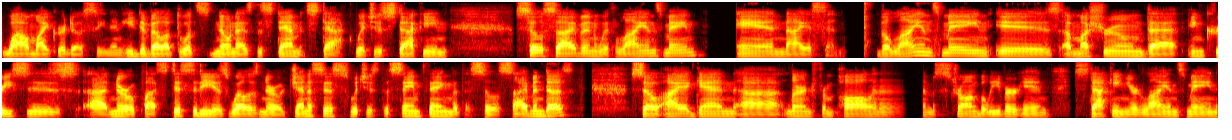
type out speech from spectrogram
while microdosing. And he developed what's known as the Stamets stack, which is stacking psilocybin with lion's mane and niacin. The lion's mane is a mushroom that increases uh, neuroplasticity as well as neurogenesis, which is the same thing that the psilocybin does. So I again uh, learned from Paul and I'm a strong believer in stacking your lion's mane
